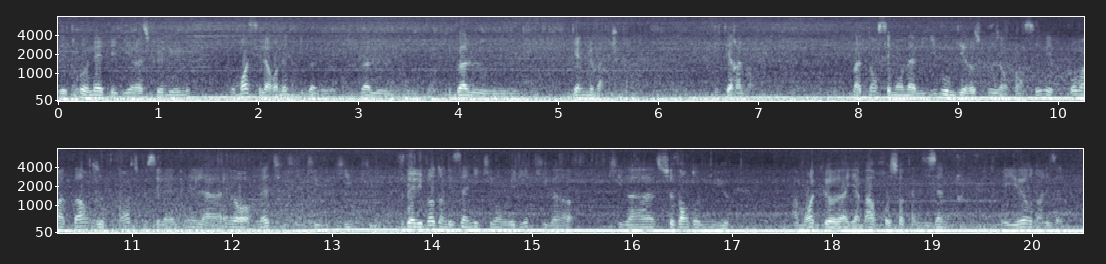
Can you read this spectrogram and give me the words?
d'être honnête et dire est-ce que l'une, pour moi, c'est la Hornet qui bat le, qui bat le, gagne le match, littéralement. Maintenant, c'est mon avis, vous me direz ce que vous en pensez, mais pour ma part, je pense que c'est la, Hornet qui, vous allez voir dans les années qui vont venir qui va, se vendre mieux. À moins que Yamaha ressorte un design tout de suite meilleur dans les années.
